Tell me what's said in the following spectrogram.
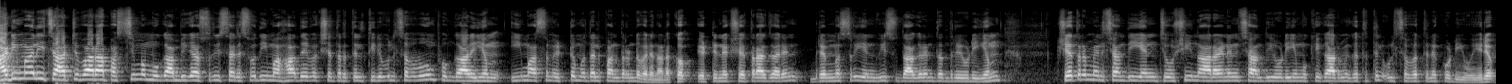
അടിമാലി ചാറ്റുപാറ പശ്ചിമ മൂകാംബിക ശ്രീ സരസ്വതി മഹാദേവ ക്ഷേത്രത്തിൽ തിരുവുത്സവവും പൊങ്കാലയും ഈ മാസം എട്ട് മുതൽ പന്ത്രണ്ട് വരെ നടക്കും. എട്ടിന് ക്ഷേത്രാചാര്യൻ ബ്രഹ്മശ്രീ എൻ വി സുധാകരൻ തന്ത്രിയുടെയും ക്ഷേത്രം മേൽശാന്തി എൻ ജോഷി നാരായണൻ ശാന്തിയുടെയും മുഖ്യ കാർമ്മികത്വത്തിൽ ഉത്സവത്തിന് കൊടിയുയരും.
